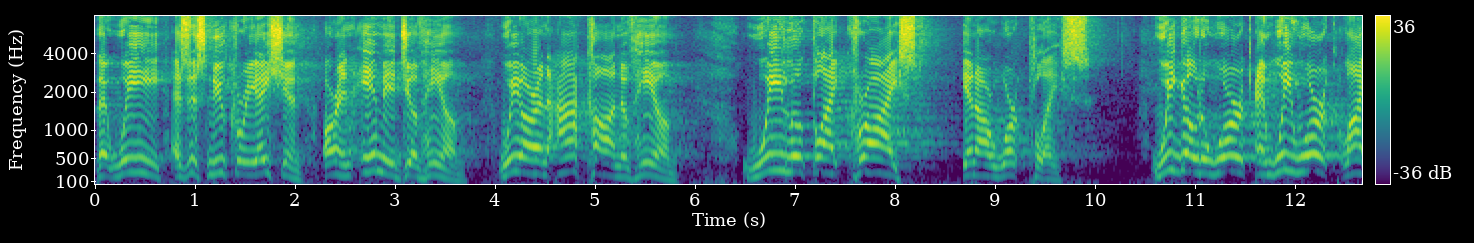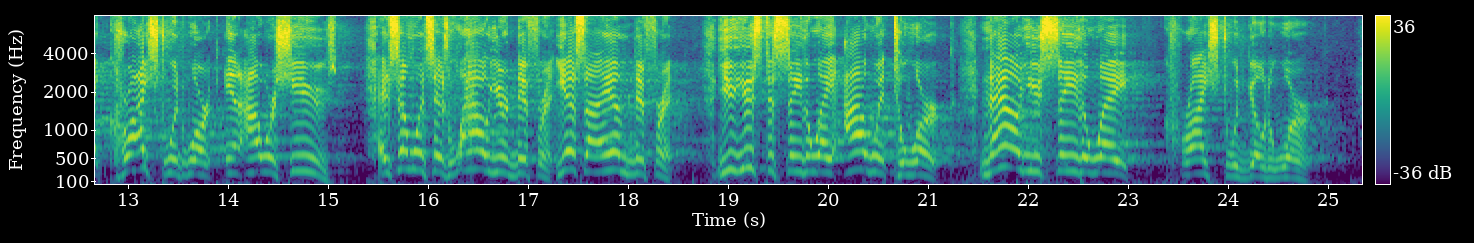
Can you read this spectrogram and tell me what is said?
that we, as this new creation, are an image of Him. We are an icon of Him. We look like Christ in our workplace. We go to work and we work like Christ would work in our shoes. And someone says, Wow, you're different. Yes, I am different. You used to see the way I went to work. Now you see the way Christ would go to work.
